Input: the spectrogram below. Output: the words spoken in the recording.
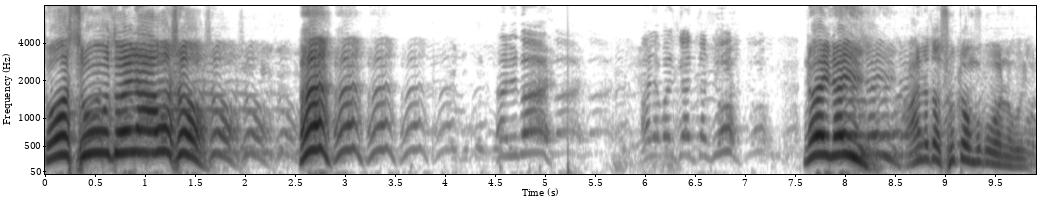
તો શું દોડ્યા આવો છો? હે? નહીં નહીં. આને તો છૂટો મૂકવાનો હોય.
